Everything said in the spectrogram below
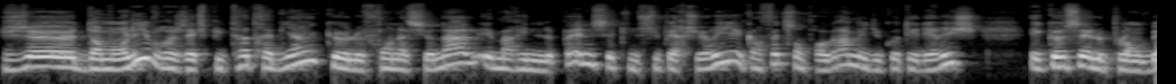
Je, dans mon livre, j'explique très très bien que le Front National et Marine Le Pen, c'est une supercherie et qu'en fait son programme est du côté des riches et que c'est le plan B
